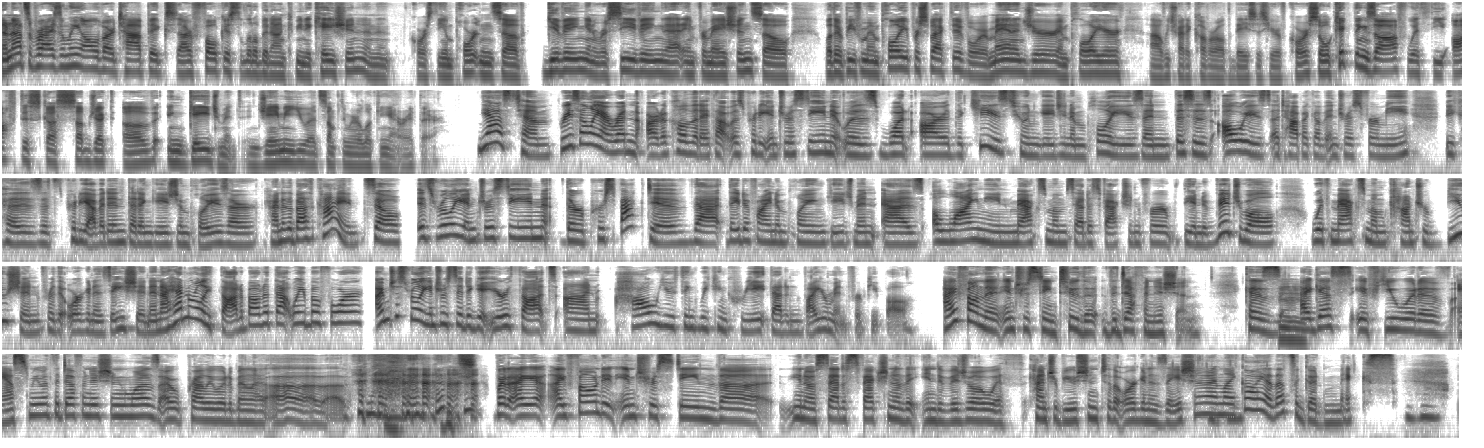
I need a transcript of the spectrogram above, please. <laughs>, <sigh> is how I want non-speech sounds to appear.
Now, not surprisingly, all of our topics are focused a little bit on communication and, of course, the importance of giving and receiving that information. So, whether it be from an employee perspective or a manager, employer, uh, we try to cover all the bases here, of course. So, we'll kick things off with the oft discussed subject of engagement. And, Jamie, you had something we were looking at right there. Yes, Tim. Recently, I read an article that I thought was pretty interesting. It was What are the keys to engaging employees? And this is always a topic of interest for me because it's pretty evident that engaged employees are kind of the best kind. So it's really interesting their perspective that they define employee engagement as aligning maximum satisfaction for the individual with maximum contribution for the organization. And I hadn't really thought about it that way before. I'm just really interested to get your thoughts on how you think we can create that environment for people. I found that interesting too, the, the definition. Because Mhm. I guess if you would have asked me what the definition was, I probably would have been like, oh. <laughs> but I, I found it interesting the, you know, satisfaction of the individual with contribution to the organization. And I'm like, oh, yeah, that's a good mix.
